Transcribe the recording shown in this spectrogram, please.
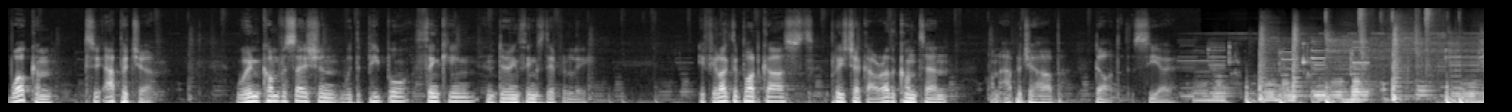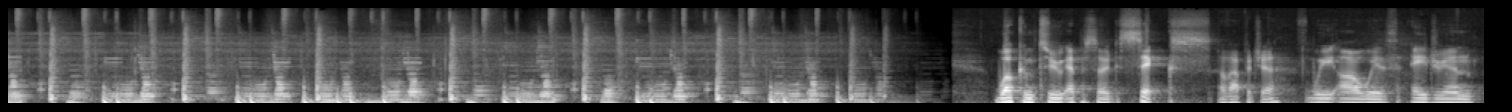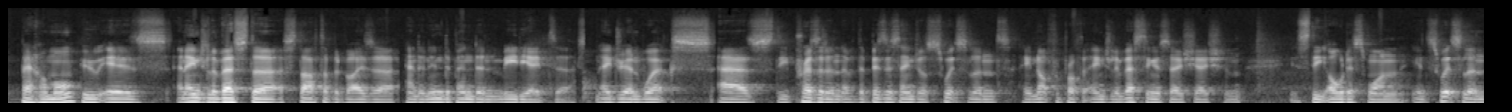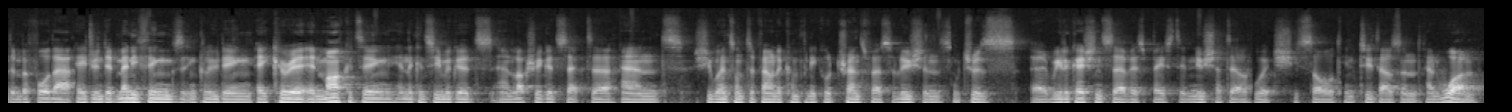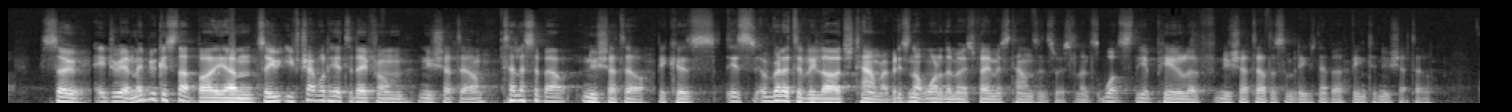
Welcome to Aperture. We're in conversation with the people thinking and doing things differently. If you like the podcast, please check out our other content on aperturehub.co. Welcome to episode six of Aperture. We are with Adrian Perremont, who is an angel investor, a startup advisor, and an independent mediator. Adrian works as the president of the Business Angels Switzerland, a not for profit angel investing association. It's the oldest one in Switzerland. And before that, Adrian did many things, including a career in marketing in the consumer goods and luxury goods sector. And she went on to found a company called Transfer Solutions, which was a relocation service based in Neuchâtel, which she sold in 2001. So, Adrian, maybe we could start by. Um, so, you, have traveled here today from Neuchâtel. Tell us about Neuchâtel because it's a relatively large town, right? But it's not one of the most famous towns in Switzerland. What's the appeal of Neuchâtel to somebody who's never been to Neuchâtel?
